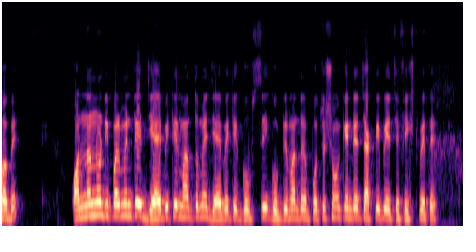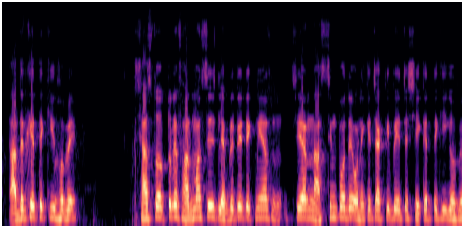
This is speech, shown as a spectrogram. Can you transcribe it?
হবে? অন্যান্য ডিপার্টমেন্টে জেআইবিটির মাধ্যমে জেআইবিটি গ্রুপ সি গ্রুপ ডির মাধ্যমে প্রচুর সময় কেন্দ্রের চাকরি পেয়েছে ফিক্সড পেতে তাদের ক্ষেত্রে কি হবে? স্বাস্থ্য দপ্তরে ফার্মাসিস্ট ল্যাবরেটরি টেকনিশিয়ান নার্সিং পদে অনেকে চাকরি পেয়েছে, সেক্ষেত্রে কী হবে?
